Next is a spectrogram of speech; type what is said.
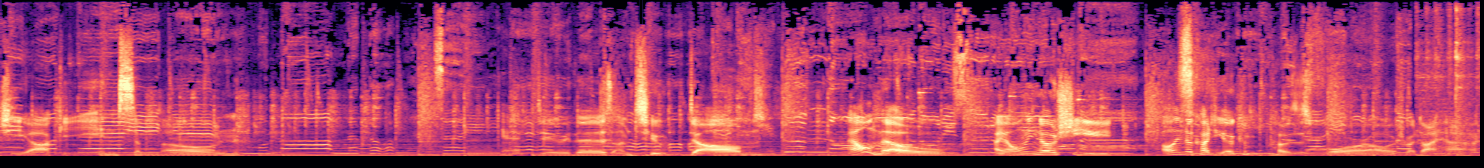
Chiaki and Simone. Can't do this. I'm too dumb. I don't know. I only know she all I know Kajiura composes for oh, which one do I have?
